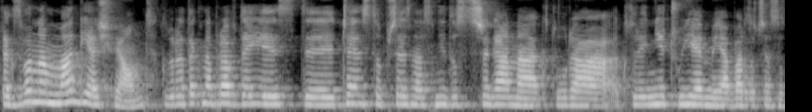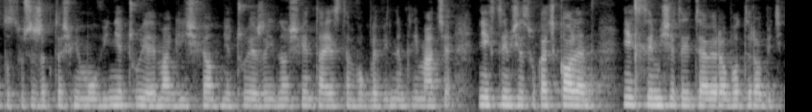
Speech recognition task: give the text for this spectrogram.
tak zwana magia świąt, która tak naprawdę jest y, często przez nas niedostrzegana, która, której nie czujemy. Ja bardzo często to słyszę, że ktoś mi mówi, nie czuję magii świąt, nie czuję, że idą święta, jestem w ogóle w innym klimacie, nie chce mi się słuchać kolęd, nie chce mi się tej całej roboty robić.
